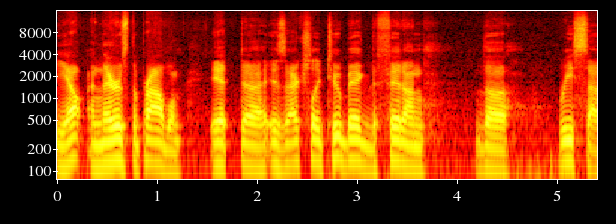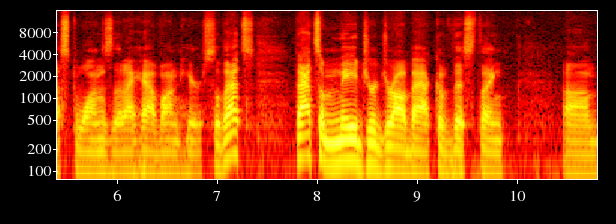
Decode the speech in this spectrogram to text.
Yep, and there's the problem. It uh, is actually too big to fit on the recessed ones that I have on here. So that's, that's a major drawback of this thing. Um,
